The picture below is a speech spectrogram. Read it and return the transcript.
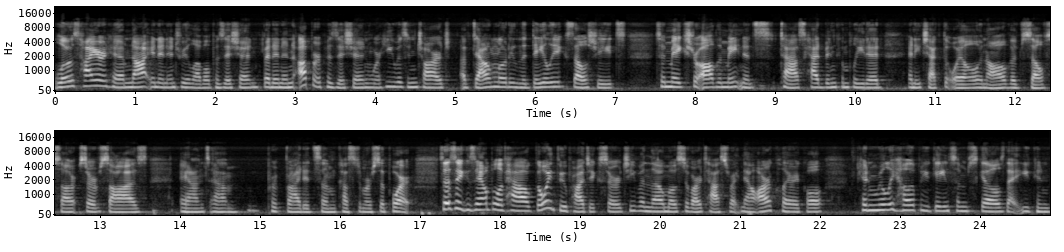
Lowe's hired him not in an entry level position, but in an upper position where he was in charge of downloading the daily Excel sheets to make sure all the maintenance tasks had been completed. And he checked the oil and all the self serve saws and um, provided some customer support. So that's an example of how going through Project Search, even though most of our tasks right now are clerical, can really help you gain some skills that you can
